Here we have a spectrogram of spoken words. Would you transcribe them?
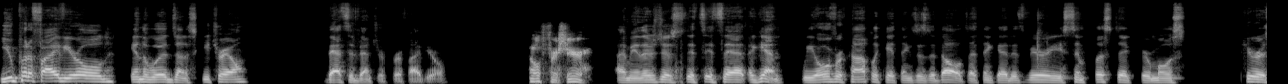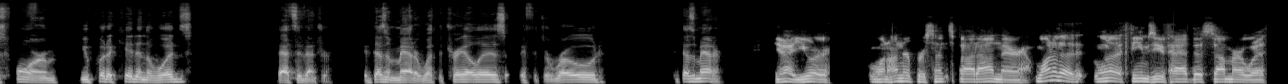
you put a five year old in the woods on a ski trail, that's adventure for a five year old. Oh, for sure. I mean, there's just it's it's that again, we overcomplicate things as adults. I think at its very simplistic or most purest form, you put a kid in the woods, that's adventure. It doesn't matter what the trail is, if it's a road, it doesn't matter. Yeah, you are 100% spot on there. One of the one of the themes you've had this summer with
